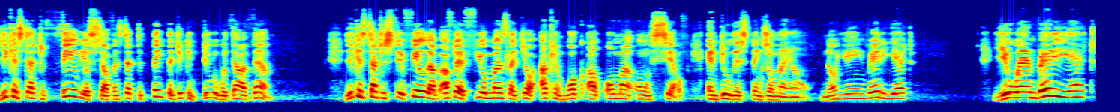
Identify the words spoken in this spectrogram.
you can start to feel yourself and start to think that you can do it without them. You can start to feel after a few months, like, yo, I can walk out on my own self and do these things on my own. No, you ain't ready yet. You ain't ready yet.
